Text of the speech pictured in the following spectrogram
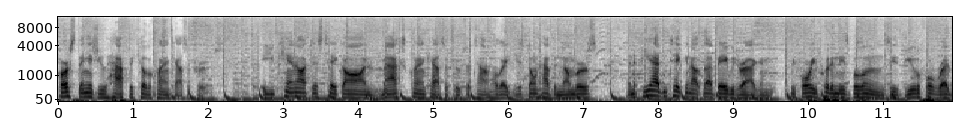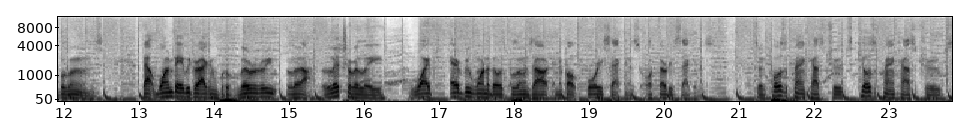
First thing is you have to kill the clan castle troops you cannot just take on max clan castle troops at Town Hall 8. You just don't have the numbers. And if he hadn't taken out that baby dragon before he put in these balloons, these beautiful red balloons, that one baby dragon would have literally, literally wiped every one of those balloons out in about 40 seconds or 30 seconds. So he pulls the clan castle troops, kills the clan castle troops,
